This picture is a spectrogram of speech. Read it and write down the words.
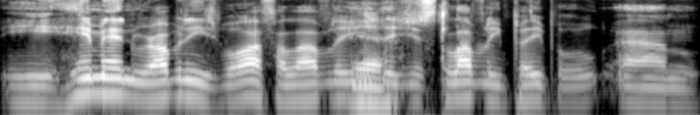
He, him and Robin, his wife, are lovely. Yeah. They're just lovely people. Um,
